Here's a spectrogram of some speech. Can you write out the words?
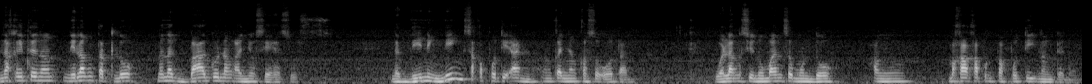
nakita na nilang tatlo na nagbago ng anyo si Jesus. Nagdiningning sa kaputian ang kanyang kasuotan. Walang sinuman sa mundo ang makakapagpaputi ng ganun.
